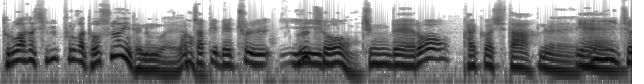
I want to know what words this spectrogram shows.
들어와서 12%가 더 순환이 되는 거예요. 어차피 매출 이 그렇죠. 증대로 갈 것이다. 네. 예. 이저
